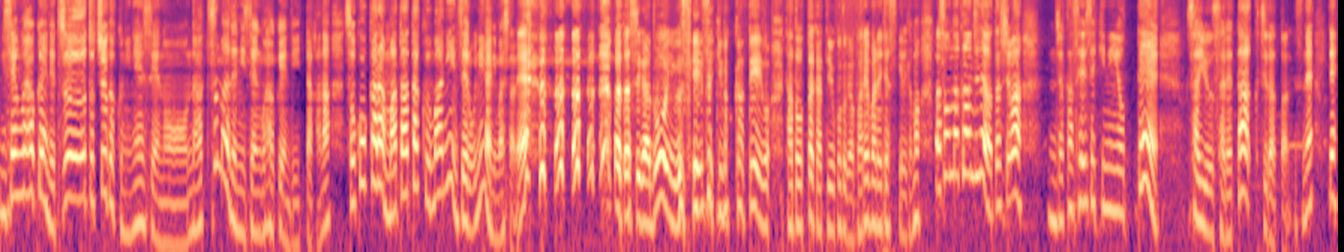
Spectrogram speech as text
2500円でずーっと中学2年生の夏まで2500円で行ったかな。そこから瞬く間にゼロになりましたね。私がどういう成績の過程を辿ったかっていうことがバレバレですけれども、まあ、そんな感じで私は若干成績によって左右された口だったんですね。で、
